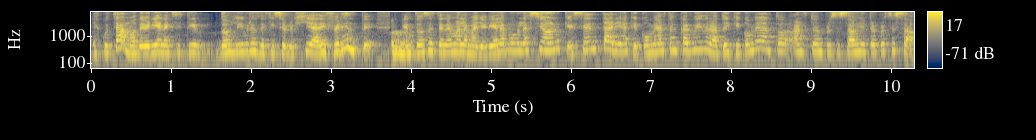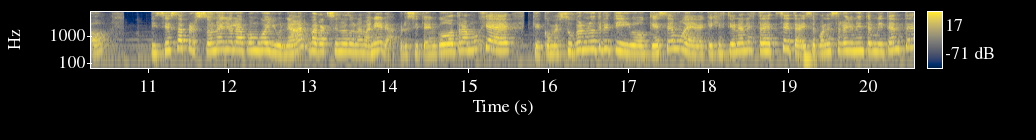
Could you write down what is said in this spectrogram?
escuchamos, deberían existir dos libros de fisiología diferente. Entonces tenemos la mayoría de la población que es sedentaria, que come alto en carbohidratos y que come alto, alto en procesados y ultraprocesados, y si esa persona yo la pongo a ayunar, va a reaccionar de una manera. Pero si tengo otra mujer que come súper nutritivo, que se mueve, que gestiona el estrés, etcétera, y se pone a hacer ayuno intermitente,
